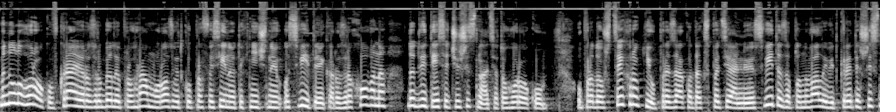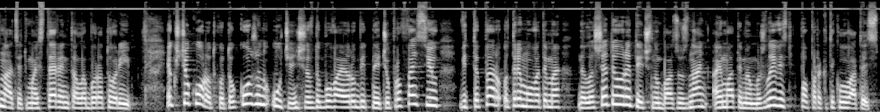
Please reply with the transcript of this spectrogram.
Минулого року в краї розробили програму розвитку професійно-технічної освіти, яка розрахована до 2016 року. Упродовж цих років при закладах спеціальної освіти запланували відкрити 16 майстерень та лабораторій. Якщо коротко, то кожен учень, що здобуває робітничу професію, відтепер отримуватиме не лише теоретичну базу знань, а й матиме можливість попрактикуватись.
